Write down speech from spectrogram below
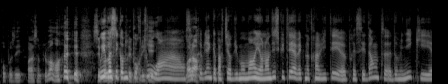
proposées. Voilà, simplement. Hein. oui, bah, c'est comme pour tout. Hein. On sait très bien qu'à partir du moment, et on en discutait avec notre invitée précédente, Dominique, qui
